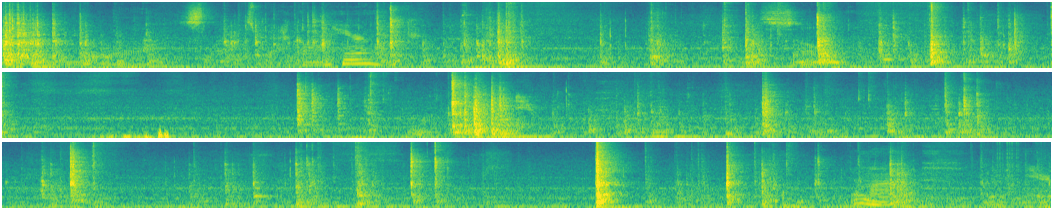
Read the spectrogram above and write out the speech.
Uh, slide this back on here like so. There we go. Come on. Get in there.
